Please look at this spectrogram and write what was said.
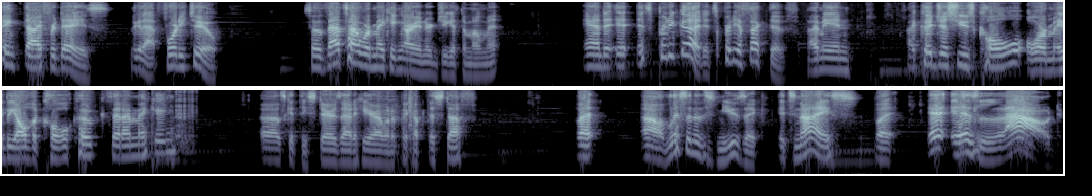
pink dye for days. Look at that, 42. So that's how we're making our energy at the moment and it, it's pretty good. It's pretty effective. I mean, I could just use coal or maybe all the coal coke that I'm making. Uh, let's get these stairs out of here. I want to pick up this stuff. But, oh, listen to this music. It's nice, but it is loud.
